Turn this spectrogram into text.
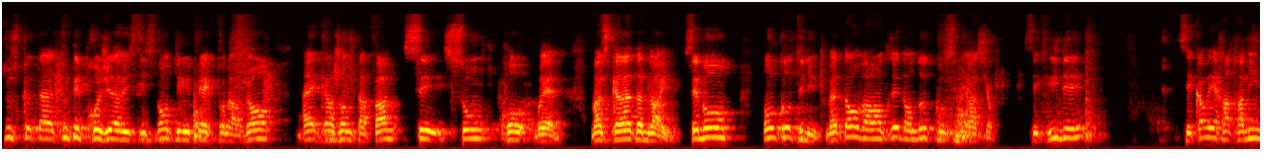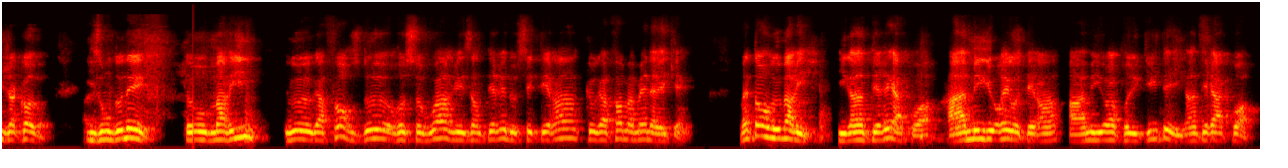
tout ce que as, tous tes projets d'investissement, tu les fais avec ton argent, avec l'argent de ta femme. C'est son problème. Mascana Tadvari. C'est bon? On continue. Maintenant, on va rentrer dans d'autres considérations. C'est que l'idée, c'est quand les Rachamim, Jacob, ils ont donné au mari la force de recevoir les intérêts de ces terrains que la femme amène avec elle. Maintenant, le mari, il a intérêt à quoi? À améliorer le terrain, à améliorer la productivité. Il a intérêt à quoi?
